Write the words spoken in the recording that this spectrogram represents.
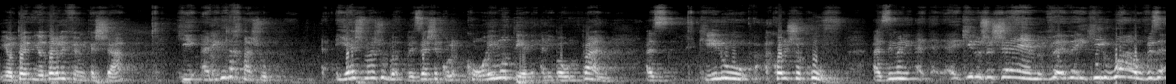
יותר, יותר לפעמים קשה, כי אני אגיד לך משהו, יש משהו בזה שקוראים אותי, אני, אני באולפן, אז כאילו הכל שקוף, אז אם אני, כאילו ששם, וכאילו וואו, וזה,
